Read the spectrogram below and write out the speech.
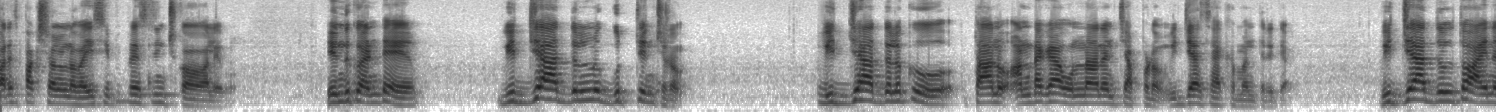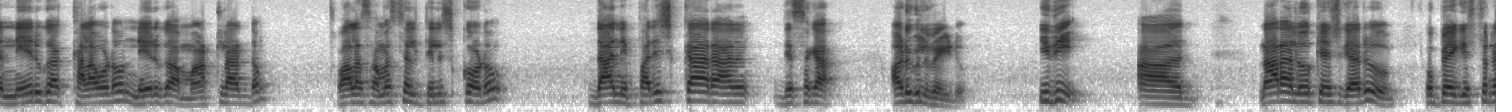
ప్రతిపక్షంలో ఉన్న వైసీపీ ప్రశ్నించుకోవాలేమో ఎందుకంటే విద్యార్థులను గుర్తించడం విద్యార్థులకు తాను అండగా ఉన్నానని చెప్పడం విద్యాశాఖ మంత్రిగా. విద్యార్థులతో ఆయన నేరుగా కలవడం నేరుగా మాట్లాడడం వాళ్ళ సమస్యలు తెలుసుకోవడం దాని పరిష్కార దిశగా అడుగులు వేయడం. ఇది నారా లోకేష్ గారు ఉపయోగిస్తున్న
